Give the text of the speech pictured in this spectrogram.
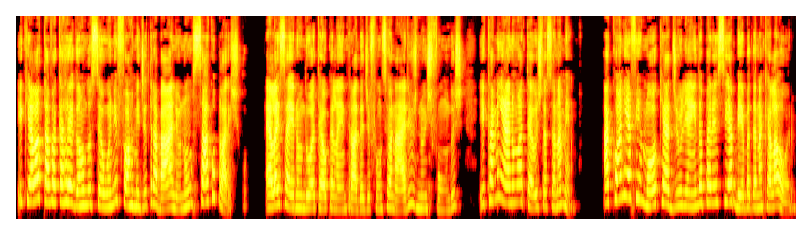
e que ela estava carregando seu uniforme de trabalho num saco plástico. Elas saíram do hotel pela entrada de funcionários nos fundos e caminharam até o estacionamento. A Connie afirmou que a Julie ainda parecia bêbada naquela hora.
